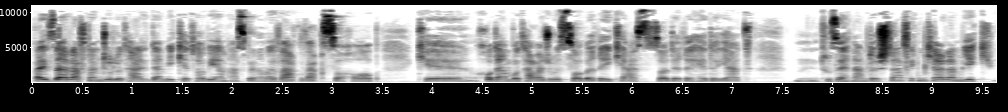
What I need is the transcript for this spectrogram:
بعد زر رفتم جلوتر دیدم یک کتابی هم هست به نام وق وق صحاب که خودم با توجه به سابقه ای که از صادق هدایت تو ذهنم داشتم فکر می‌کردم یک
